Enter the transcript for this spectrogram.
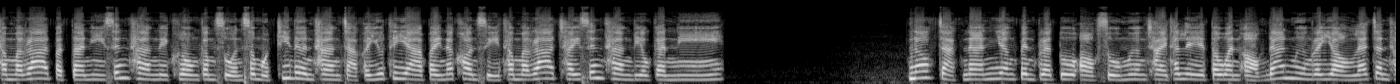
ธรรมราชปัตตานีเส้นทางในโครงกำสวนสมุทรที่เดินทางจากอยุธยาไปนครศรีธรรมราชใช้เส้นทางเดียวกันนี้ นอกจากนั้นยังเป็นประตูออกสู่เมืองชายทะเลตะวันออกด้านเมืองระยองและจันท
